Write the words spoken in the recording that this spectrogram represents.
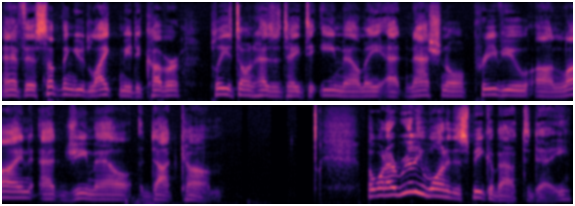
And if there's something you'd like me to cover, please don't hesitate to email me at nationalpreviewonline at gmail.com. But what I really wanted to speak about today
